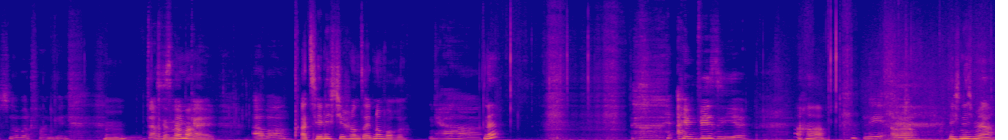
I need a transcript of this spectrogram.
Snowboard fahren gehen. Hm. Das Können ist wir halt machen. geil. Aber, Erzähle ich dir schon seit einer Woche. ja. Ne? I'm busy. Aha. Nee, aber Ich nicht mehr.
